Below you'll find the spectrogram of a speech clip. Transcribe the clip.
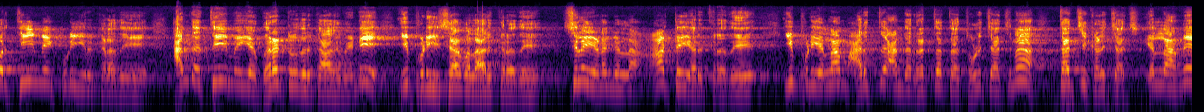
ஒரு தீமை குடி இருக்கிறது. அந்த தீமையை விரட்டுவதற்காக வேண்டி இப்படி சேவல் அறுக்கிறது சில இடங்களில் ஆட்டை அறுக்கிறது. இப்படி எல்லாம் அறுத்து அந்த ரத்தத்தை தொளிச்சாச்சுன்னா தச்சு கழிச்சாச்சு. எல்லாமே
